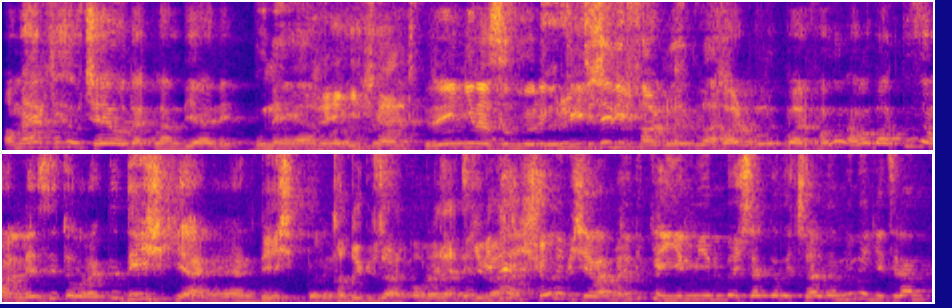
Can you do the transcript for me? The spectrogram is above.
Ama herkes o çaya odaklandı yani. Bu ne ya? falan. Renginden. Rengi nasıl böyle Görüntüde bir farklılık var. farklılık var falan ama baktığın zaman lezzet olarak da değişik yani. Yani değişik böyle. Tadı güzel. Oralet Bir gibi. de şöyle bir şey var. Dedik ya 20-25 dakikada çaydan yine getiren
